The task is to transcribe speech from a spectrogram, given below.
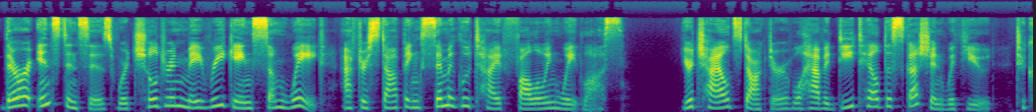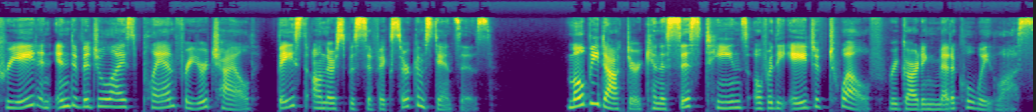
there are instances where children may regain some weight after stopping semaglutide following weight loss. Your child's doctor will have a detailed discussion with you to create an individualized plan for your child based on their specific circumstances. Mobi Doctor can assist teens over the age of 12 regarding medical weight loss.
